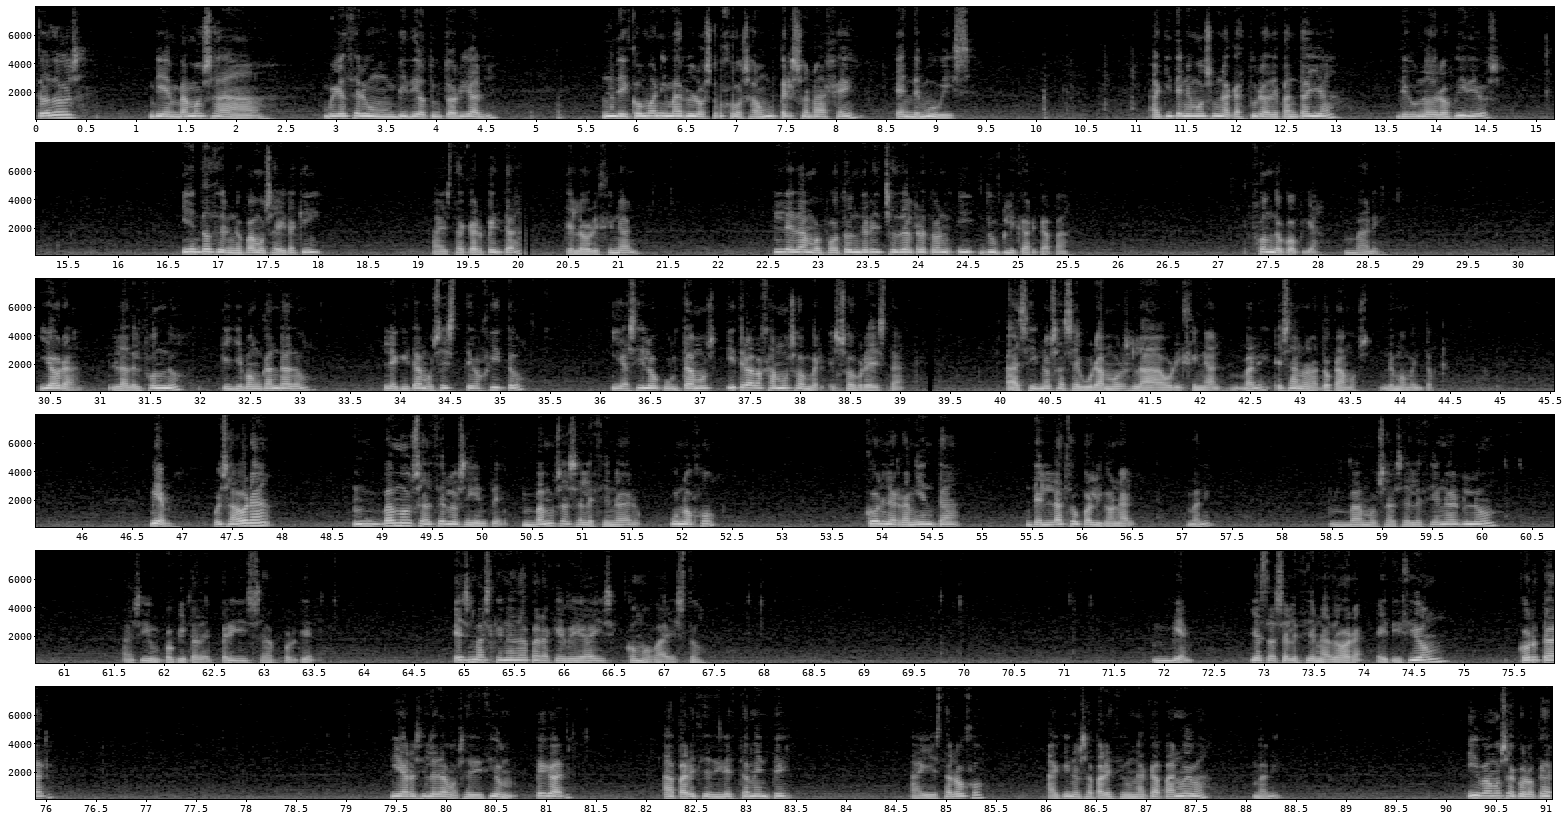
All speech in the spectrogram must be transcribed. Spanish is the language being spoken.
Todos. Bien, vamos a... Voy a hacer un video tutorial de cómo animar los ojos a un personaje en The Movies. Aquí tenemos una captura de pantalla de uno de los vídeos. Y entonces nos vamos a ir aquí, a esta carpeta, que es la original. Le damos botón derecho del ratón y duplicar capa. Fondo copia, vale. Y ahora la del fondo, que lleva un candado, le quitamos este ojito y así lo ocultamos y trabajamos sobre, esta. Así nos aseguramos la original, ¿vale? Esa no la tocamos de momento. Bien, pues ahora vamos a hacer lo siguiente. Vamos a seleccionar un ojo con la herramienta del lazo poligonal, ¿vale? Vamos a seleccionarlo así un poquito de prisa porque es más que nada para que veáis cómo va esto. Bien ya está seleccionado. Ahora edición cortar. Y ahora si le damos edición pegar aparece directamente ahí está el ojo aquí nos aparece una capa nueva vale y vamos a colocar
